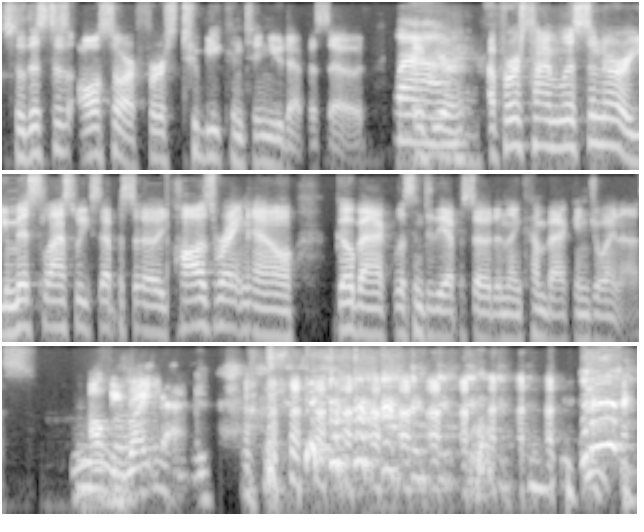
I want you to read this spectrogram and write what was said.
So this is also our first to be continued episode. If you're a first time listener or you missed last week's episode, pause right now, go back, listen to the episode, and then come back and join us. I'll be right back.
